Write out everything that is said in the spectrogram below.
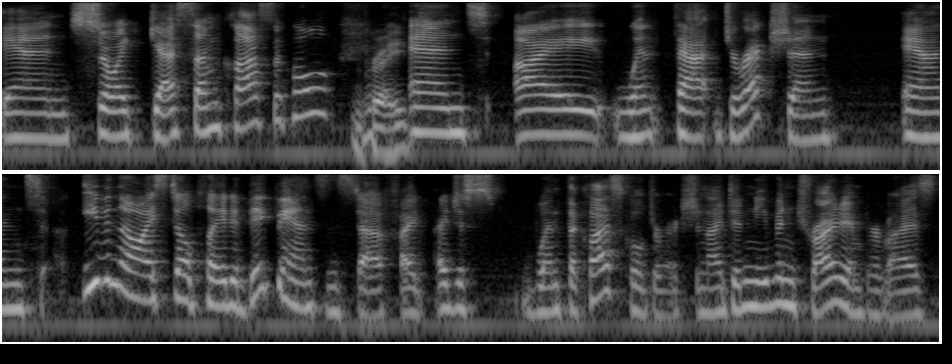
and so i guess i'm classical. Right. and i went that direction and even though i still played in big bands and stuff i, I just went the classical direction. I didn't even try to improvise.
